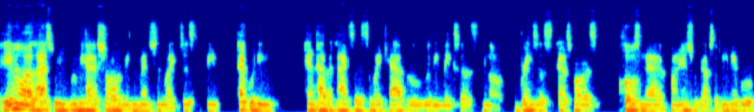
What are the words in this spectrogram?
Even uh, last week when we had Charlamagne he mentioned like just be equity and having access to like capital really makes us, you know, brings us as far as closing that financial gap. So being able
